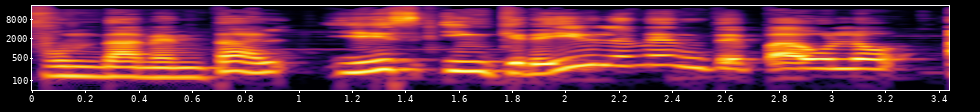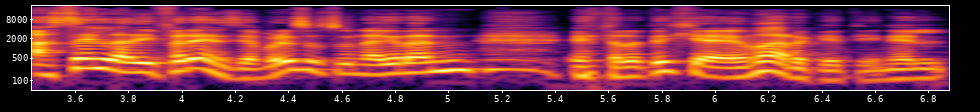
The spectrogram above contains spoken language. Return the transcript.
fundamental y es increíblemente, Paulo, hacer la diferencia. Por eso es una gran estrategia de marketing. El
